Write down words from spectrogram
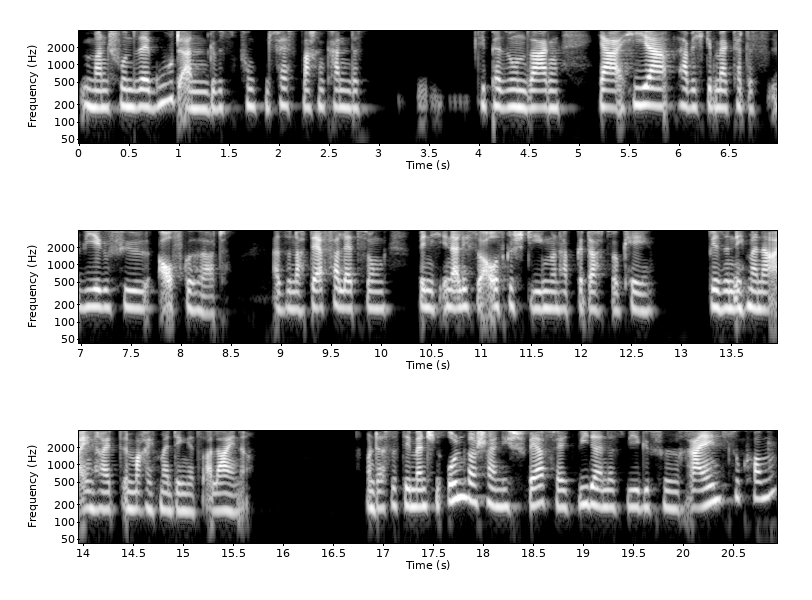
man schon sehr gut an gewissen Punkten festmachen kann, dass die Personen sagen, ja, hier habe ich gemerkt, hat das Wir-Gefühl aufgehört. Also nach der Verletzung bin ich innerlich so ausgestiegen und habe gedacht, okay, wir sind nicht mehr eine Einheit, dann mache ich mein Ding jetzt alleine. Und dass es den Menschen unwahrscheinlich schwer fällt, wieder in das Wir-Gefühl reinzukommen,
